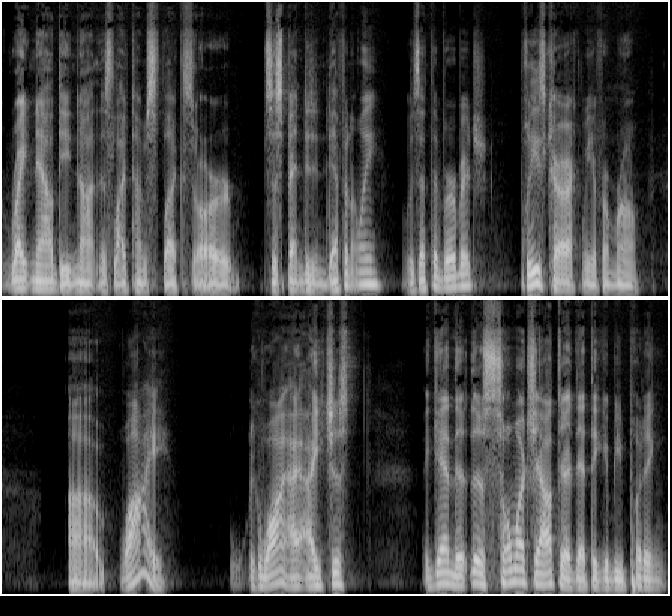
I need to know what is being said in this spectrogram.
right now the not in this lifetime selects are suspended indefinitely. Was that the verbiage? Please correct me if I'm wrong. Uh, why? Like why? I, I just again, there, there's so much out there that they could be putting,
